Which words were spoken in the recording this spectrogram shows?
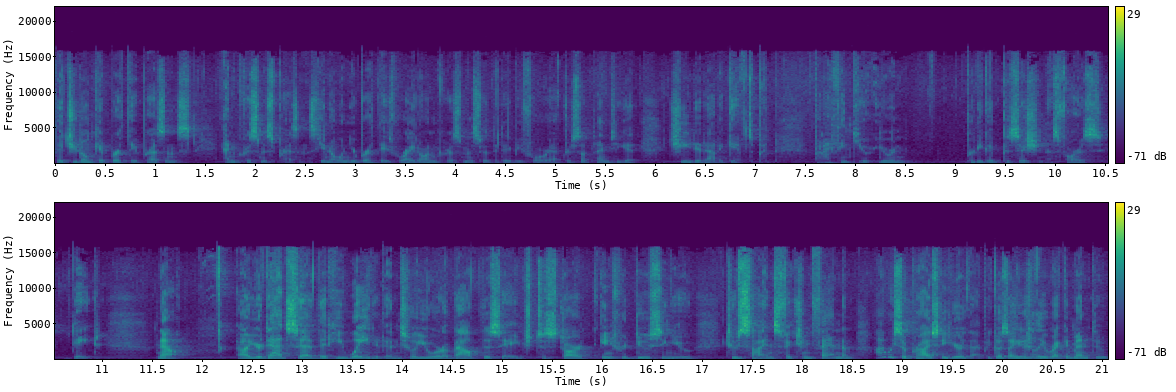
that you don't get birthday presents and Christmas presents. You know, when your birthday's right on Christmas or the day before or after, sometimes you get cheated out of gifts, but, but I think you're, you're in pretty good position as far as date. Now, uh, your dad said that he waited until you were about this age to start introducing you to science fiction fandom. I was surprised to hear that because I usually recommend to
